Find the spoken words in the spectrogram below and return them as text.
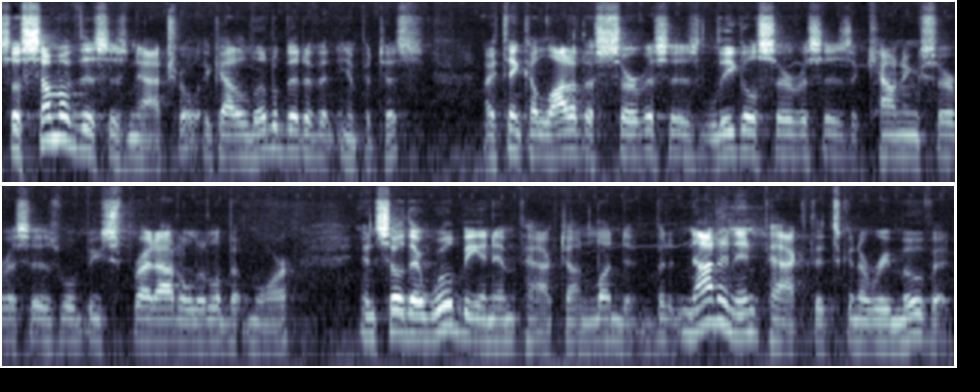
So some of this is natural. It got a little bit of an impetus. I think a lot of the services, legal services, accounting services, will be spread out a little bit more. And so there will be an impact on London, but not an impact that's going to remove it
